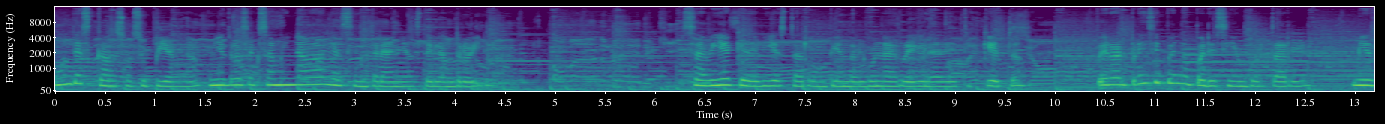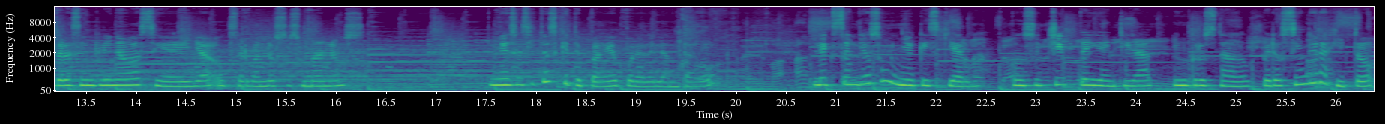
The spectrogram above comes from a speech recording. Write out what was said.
un descanso a su pierna mientras examinaba las entrañas del androide. Sabía que debía estar rompiendo alguna regla de etiqueta, pero al príncipe no parecía importarle, mientras se inclinaba hacia ella observando sus manos. ¿Necesitas que te pague por adelantado? Le extendió su muñeca izquierda, con su chip de identidad incrustado, pero Cinder agitó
